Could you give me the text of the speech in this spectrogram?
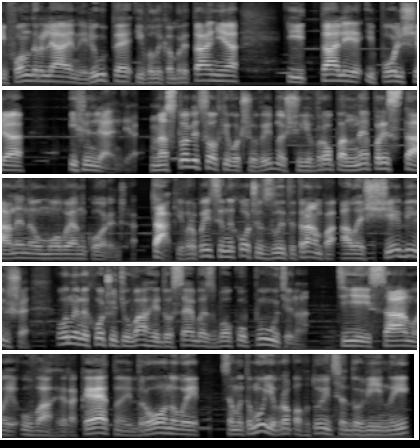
і фон дер Ляйн, і Рюте, і Велика Британія, і Італія, і Польща. І Фінляндія на 100% очевидно, що Європа не пристане на умови Анкориджа. Так, європейці не хочуть злити Трампа, але ще більше вони не хочуть уваги до себе з боку Путіна тієї самої уваги ракетної, дронової. Саме тому Європа готується до війни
